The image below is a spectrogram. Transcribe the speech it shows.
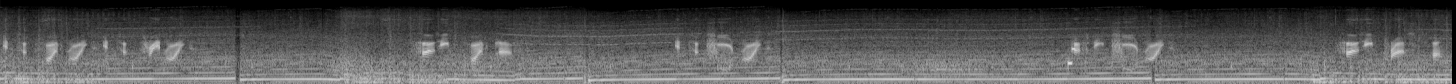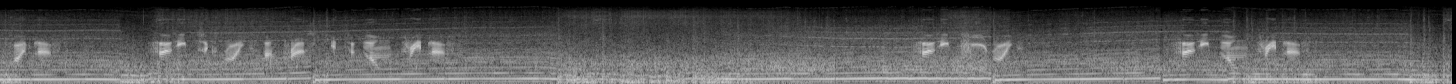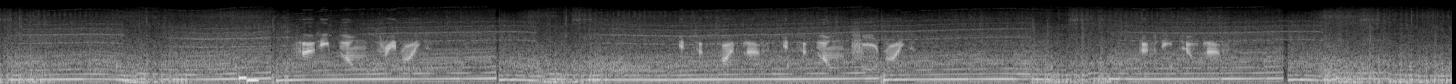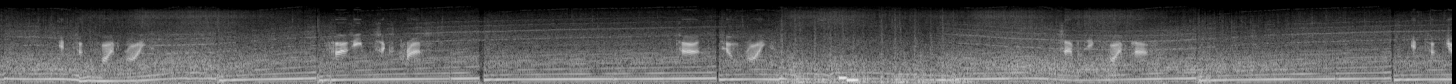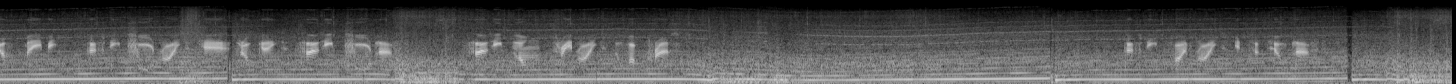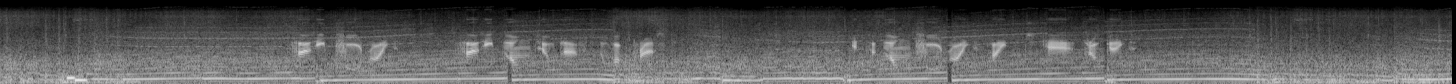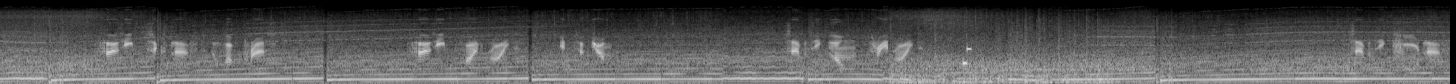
Into five right, into three right. Thirty-five left. Into four right. Fifty-four right. Thirty pressed and five left. 36 right and press into long 3 left. 34 right. 30 long 3 left. 30 long 3 right. Into 5 left, into long 4 right. 52 left. Into 5 right. 36 crest. Turn to right. 75 left. Into jump maybe. 54 right. Through gate. 34 left. 30 long 3 right up crest. 55 right into 2 left. 34 right. 30 long 2 left up crest. Into long 4 right, tightens care through gate. 36 left to up crest. 35 right, into jump. 70 long 3 right. 74 left.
